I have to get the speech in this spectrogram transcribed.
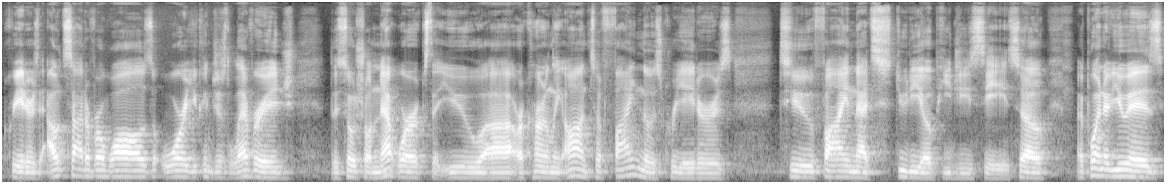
creators outside of our walls, or you can just leverage the social networks that you uh, are currently on to find those creators to find that studio PGC. So, my point of view is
